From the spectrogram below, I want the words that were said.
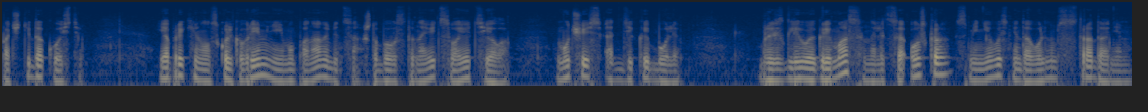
почти до кости. Я прикинул, сколько времени ему понадобится, чтобы восстановить свое тело, мучаясь от дикой боли. Брезгливая гримаса на лице Оскара сменилась недовольным состраданием.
